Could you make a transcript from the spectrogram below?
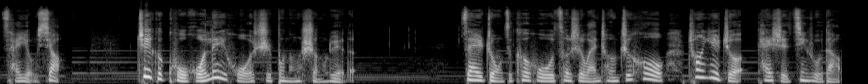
才有效。这个苦活累活是不能省略的。在种子客户测试完成之后，创业者开始进入到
